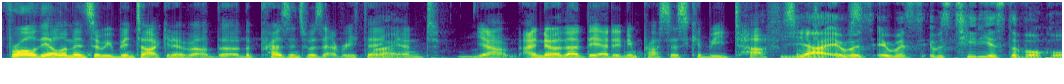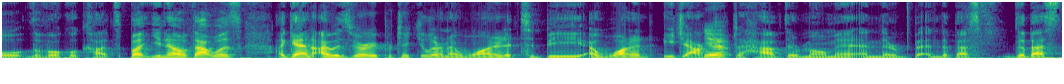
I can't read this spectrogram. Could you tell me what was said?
for all the elements that we've been talking about. The the presence was everything, Right. and yeah, I know that the editing process can be tough. Yeah, it was it was it was tedious the vocal the vocal cuts, but you know that was again I was very particular and I wanted it to be I wanted each actor Yeah. to have their moment and their and the best the best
